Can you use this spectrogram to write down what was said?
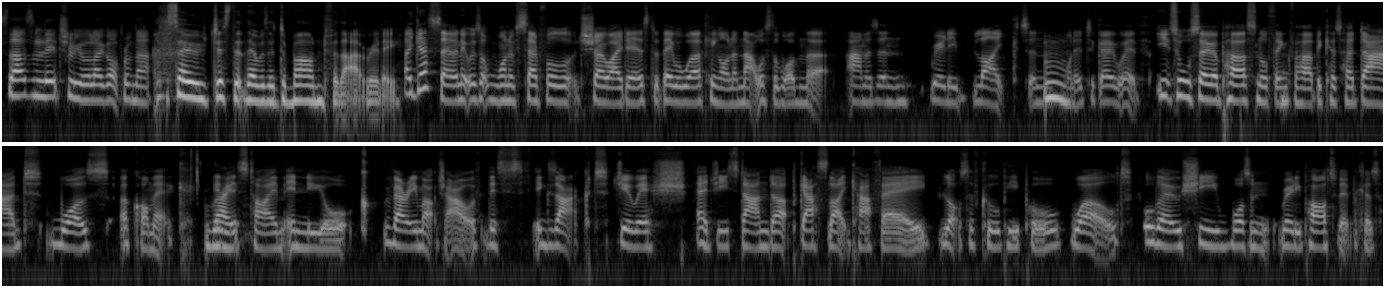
so that's literally all I got from that. So just that there was a demand for that, really. I guess so, and it was one of several show ideas that they were working on, and that was the one that Amazon really liked and Mm. wanted to go with. It's also a personal thing for her because her dad was a comic in Right. this time in New York, very much out of this exact Jewish, edgy stand up, gaslight cafe, lots of cool people world. Although she wasn't really part of it because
